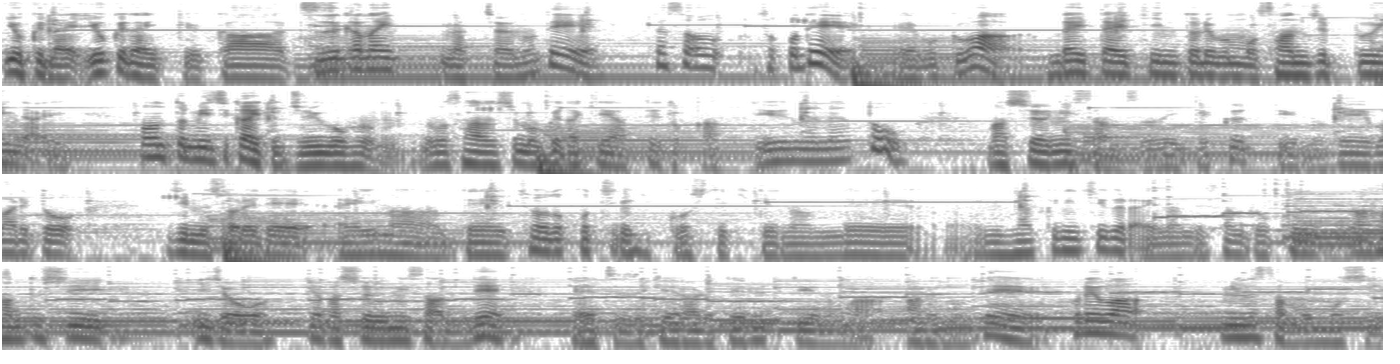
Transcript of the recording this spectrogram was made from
良くない良くないっていうか続かないってなっちゃうのででそそこで、えー僕はだいたい筋トレはもう30分以内。ほんと短いと15分。でも3種目だけやってとかっていうのだと、まあ、週23続いていくっていうので割とジムそれで、えー今でちょうどこっちに引っ越してきてなんで200日ぐらいなんで36、まあ、半年以上やっぱ週23で、えー続けられてるっていうのがあるのでこれは皆さんももしよ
